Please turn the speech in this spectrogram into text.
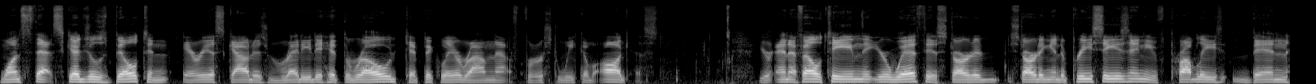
Once that schedule is built and Area Scout is ready to hit the road, typically around that first week of August. Your NFL team that you're with is started starting into preseason. You've probably been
